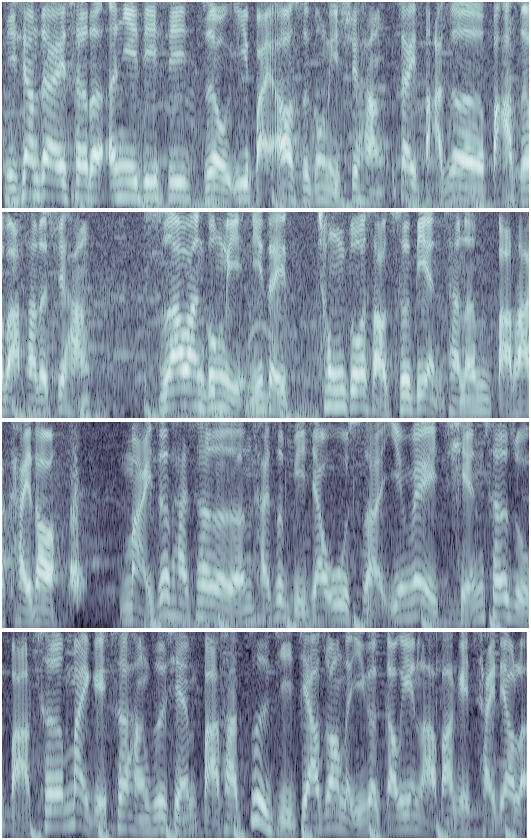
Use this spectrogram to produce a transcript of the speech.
你像这台车的 NEDC 只有一百二十公里续航，再打个八折吧，它的续航十二万公里，你得充多少次电才能把它开到？买这台车的人还是比较务实啊，因为前车主把车卖给车行之前，把他自己加装的一个高音喇叭给拆掉了，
